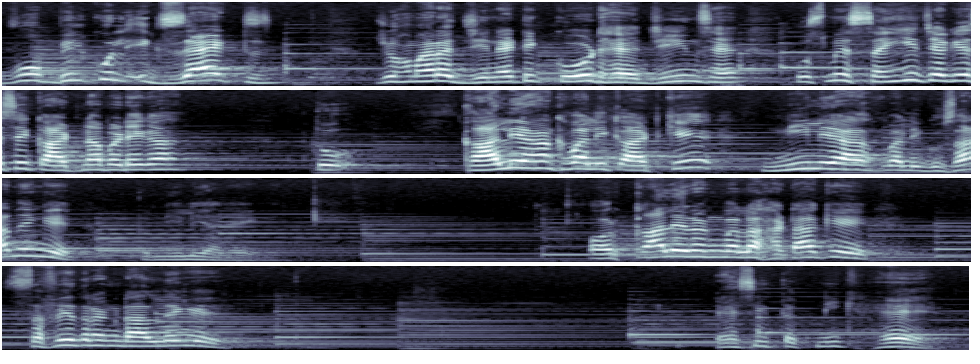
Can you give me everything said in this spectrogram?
वो बिल्कुल एग्जैक्ट जो हमारा जेनेटिक कोड है जीन्स है, उसमें सही जगह से काटना पड़ेगा। तो काले आँख वाली काट के नीले आँख वाली घुसा देंगे तो नीली आ जाएगी। और काले रंग वाला हटा के सफ़ेद रंग डाल देंगे। ऐसी तकनीक है।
